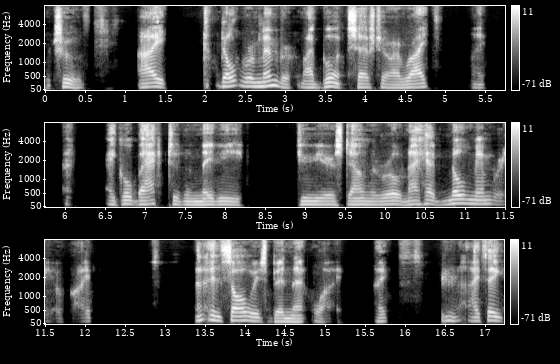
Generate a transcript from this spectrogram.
the truth. I don't remember my books after I write. I, I go back to them maybe a few years down the road, and I have no memory of writing. And it's always been that way. I, I think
